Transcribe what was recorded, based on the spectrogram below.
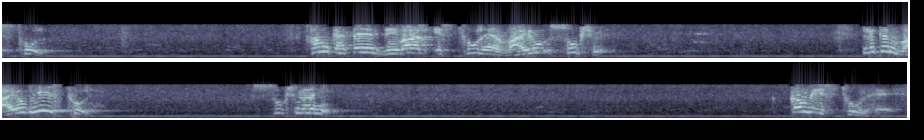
स्थूल। हम कहते हैं दीवार स्थूल है, वायु सूक्ष्म लेकिन वायु भी स्थूल है, सूक्ष्म नहीं। कम स्थूल है।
